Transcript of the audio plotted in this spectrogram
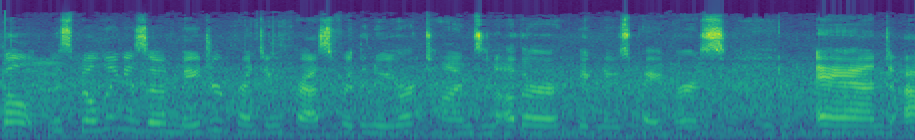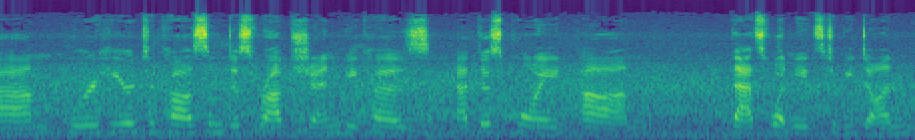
Well, this building is a major printing press for the New York Times and other big newspapers. And um, we're here to cause some disruption because at this point, um, that's what needs to be done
